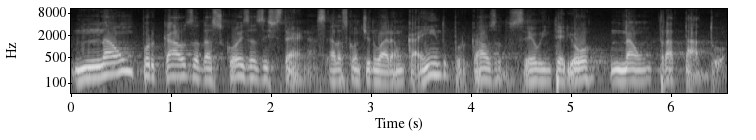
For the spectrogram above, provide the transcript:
não por causa das coisas externas, elas continuarão caindo por causa do seu interior não tratado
